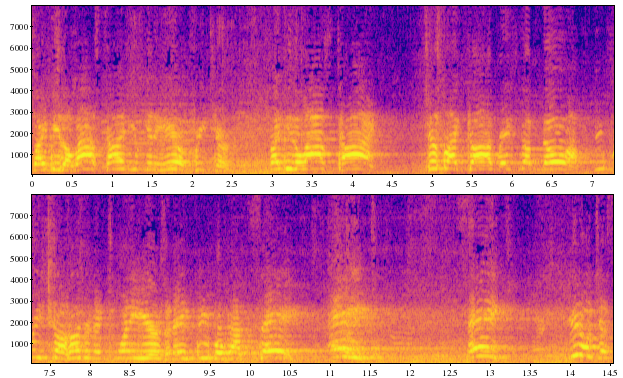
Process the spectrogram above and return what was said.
Might be the last time you get to hear a preacher. Might be the last time. Just like God raised up Noah. He preached 120 years and eight people got saved. Eight! Eight! You don't just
